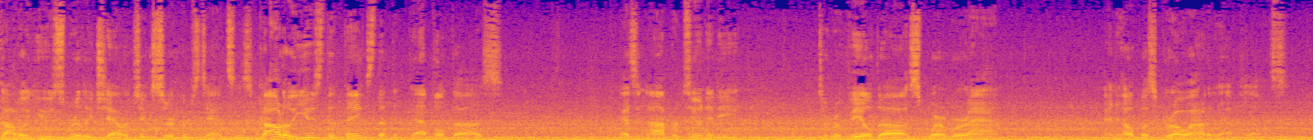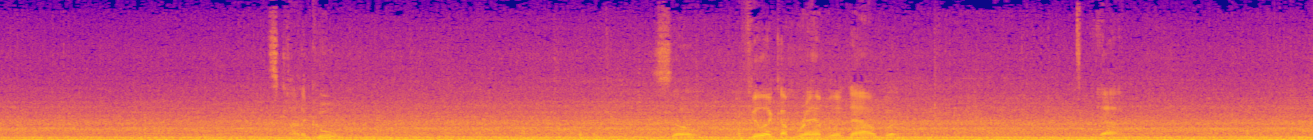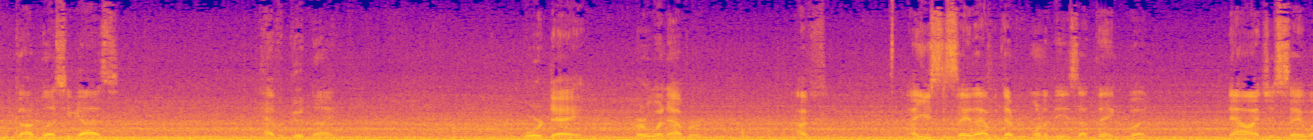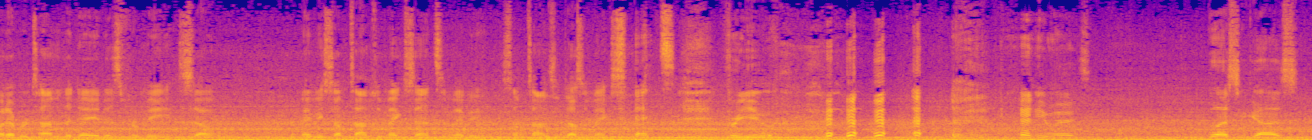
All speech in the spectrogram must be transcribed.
God will use really challenging circumstances. God will use the things that the devil does as an opportunity to reveal to us where we're at and help us grow out of that place. It's kind of cool. So, feel like I'm rambling now, but yeah. God bless you guys. Have a good night or day or whenever. I've I used to say that with every one of these, I think, but now I just say whatever time of the day it is for me. So maybe sometimes it makes sense and maybe sometimes it doesn't make sense for you. Anyways, bless you guys.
